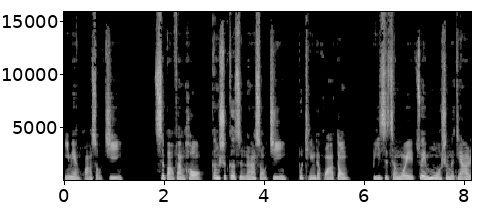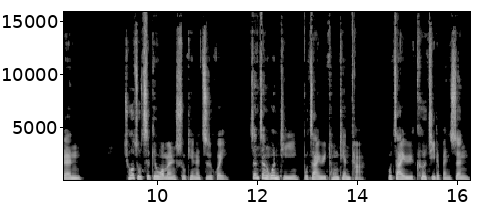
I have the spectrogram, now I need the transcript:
一面划手机。吃饱饭后，更是各自拿手机不停的滑动，彼此成为最陌生的家人。求主赐给我们属天的智慧。真正的问题不在于通天塔，不在于科技的本身。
